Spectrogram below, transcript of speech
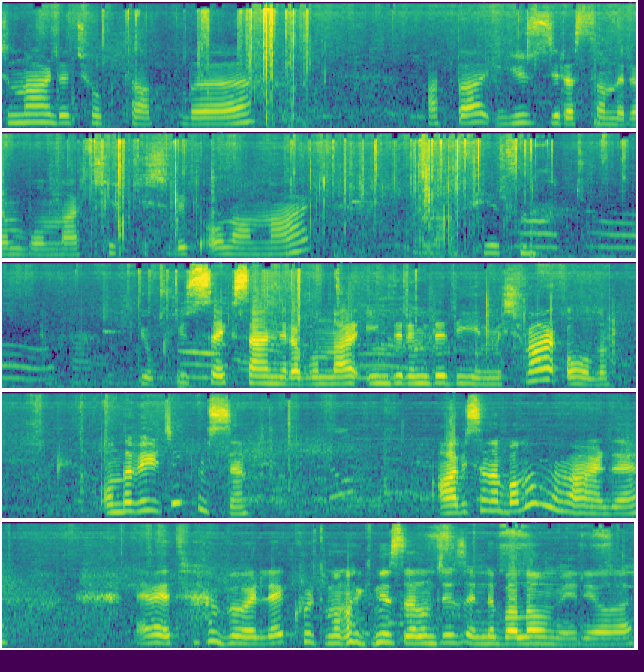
Şunlar da çok tatlı. Hatta 100 lira sanırım bunlar. Çift kişilik olanlar. Hemen fiyatını. Yok 180 lira bunlar indirimde değilmiş. Var oğlum. Onu da verecek misin? Abi sana balon mu verdi? Evet böyle kurutma makinesi alınca üzerinde balon veriyorlar.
